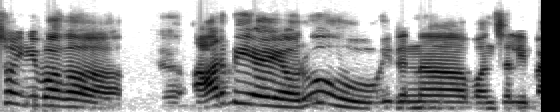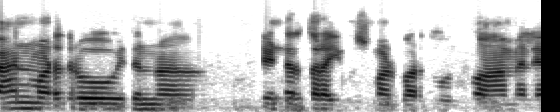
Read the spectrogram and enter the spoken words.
ಸೊ ಇವಾಗ ಆರ್ ಬಿ ಐ ಅವರು ಇದನ್ನ ಒಂದ್ಸಲಿ ಬ್ಯಾನ್ ಮಾಡಿದ್ರು, ಇದನ್ನ ಟೆಂಡರ್ ತರ ಯೂಸ್ ಮಾಡಬಾರ್ದು ಆಮೇಲೆ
